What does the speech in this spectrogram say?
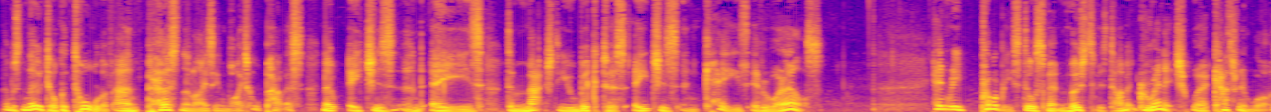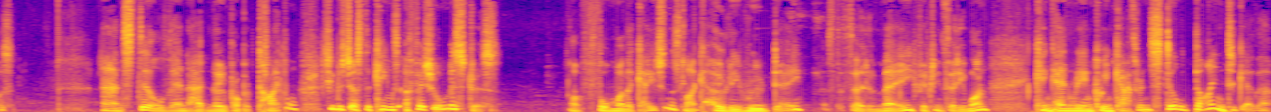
There was no talk at all of Anne personalising Whitehall Palace, no H's and A's to match the ubiquitous H's and K's everywhere else. Henry probably still spent most of his time at Greenwich, where Catherine was. Anne still then had no proper title, she was just the king's official mistress. On formal occasions like Holy Rood Day, that's the 3rd of May, 1531, King Henry and Queen Catherine still dined together.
